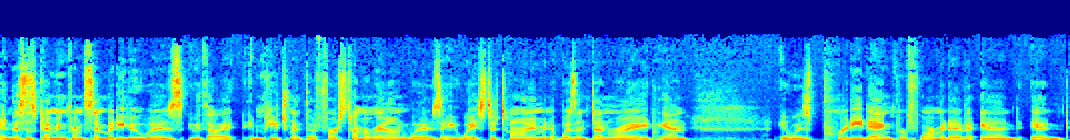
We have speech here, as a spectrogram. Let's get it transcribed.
and this is coming from somebody who was who thought impeachment the first time around was a waste of time and it wasn't done right and it was pretty dang performative, and and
